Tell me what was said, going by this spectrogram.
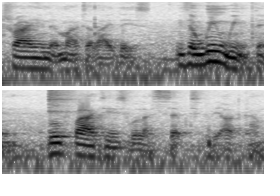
trying a matter like this, it's a win-win thing. Both parties will accept the outcome.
